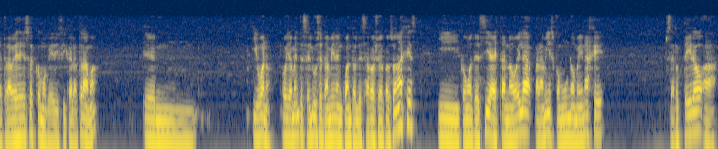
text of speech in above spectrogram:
a través de eso es como que edifica la trama. Em, y bueno, obviamente se luce también en cuanto al desarrollo de personajes. Y como te decía, esta novela para mí es como un homenaje certero a,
